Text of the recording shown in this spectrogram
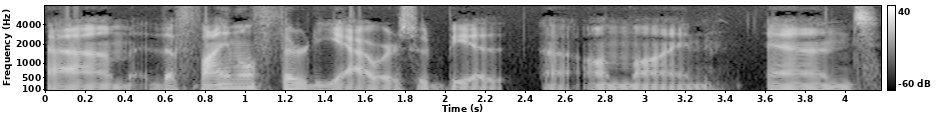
Um, the final 30 hours would be a, uh, online, and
